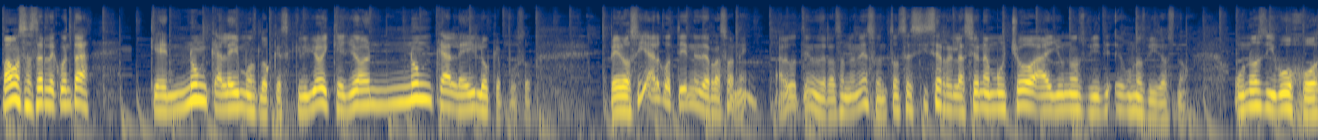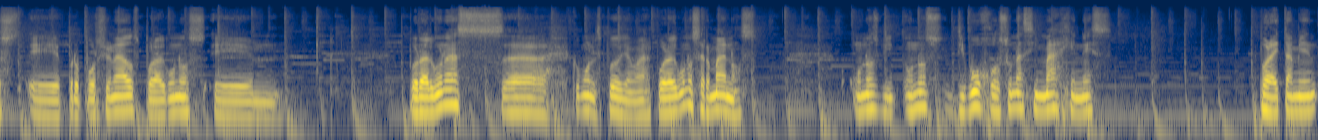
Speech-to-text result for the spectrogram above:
vamos a hacer de cuenta que nunca leímos lo que escribió y que yo nunca leí lo que puso. Pero sí, algo tiene de razón, ¿eh? Algo tiene de razón en eso. Entonces sí se relaciona mucho. Hay unos, unos videos, no. Unos dibujos eh, proporcionados por algunos... Em, por algunas... Ah, ¿Cómo les puedo llamar? Por algunos hermanos. Unos, unos dibujos, unas imágenes. Por ahí también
